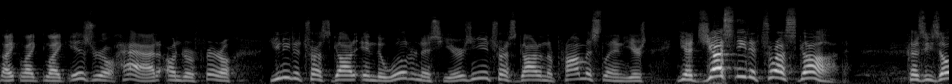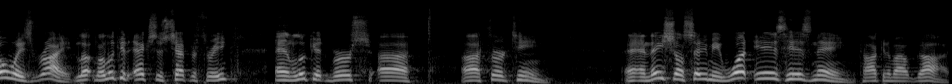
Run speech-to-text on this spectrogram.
like, like, like Israel had under Pharaoh. You need to trust God in the wilderness years. You need to trust God in the promised land years. You just need to trust God because He's always right. Look, look, at Exodus chapter 3 and look at verse uh, uh, 13. And they shall say to me, What is his name? Talking about God.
